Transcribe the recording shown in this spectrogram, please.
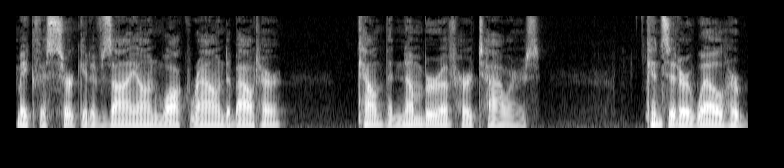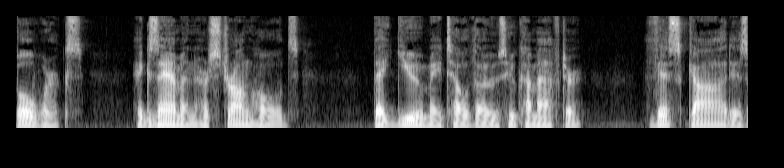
Make the circuit of Zion walk round about her. Count the number of her towers. Consider well her bulwarks. Examine her strongholds, that you may tell those who come after, This God is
